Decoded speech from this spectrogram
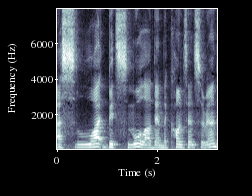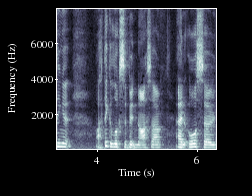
a slight bit smaller than the content surrounding it. I think it looks a bit nicer and also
